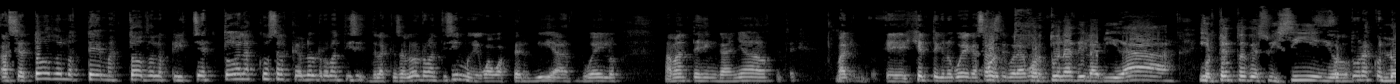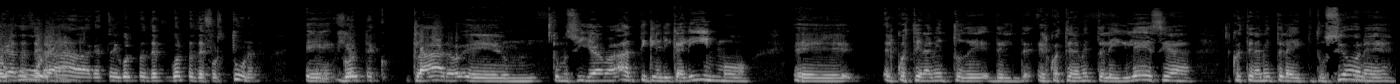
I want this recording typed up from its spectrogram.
hacia todos los temas, todos los clichés, todas las cosas que habló el romanticismo, de las que se habló el romanticismo, que guaguas perdidas, duelos, amantes engañados, ¿cachai? Eh, gente que no puede casarse For- por amor, fortunas dilapidadas, intentos de suicidio, fortunas construidas desde la locura, nada, ¿cachai? Golpes de, golpes de fortuna. eh, Como golpes, claro, eh, ¿cómo se llama? Anticlericalismo, eh, el cuestionamiento de, del- de- el cuestionamiento de la iglesia, el cuestionamiento de las instituciones,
